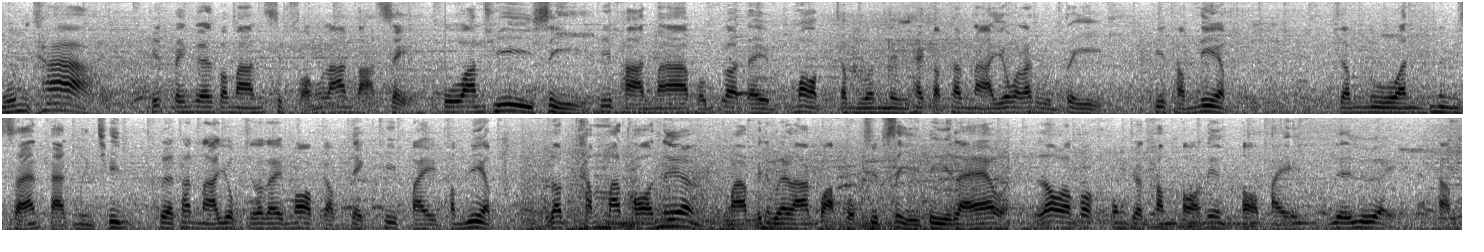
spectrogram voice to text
มูลค่า คิดเป็นเงินประมาณ 12 ล้านบาทเศษ วันที่ 4 ที่ผ่านมาผมก็ได้มอบจำนวนหนึ่งให้กับท่านนายกรัฐมนตรีที่ทำเนียบจำนวน 180,000 ชิ้น เพื่อท่านนายกจะได้มอบกับเด็กที่ไปทำเนียบ เราทำมาต่อเนื่องมาเป็นเวลากว่า 64 ปีแล้ว แล้วเราก็คงจะทำต่อเนื่องต่อไปเรื่อย ๆ นะครับ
